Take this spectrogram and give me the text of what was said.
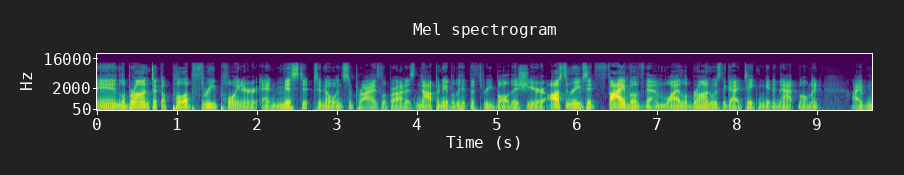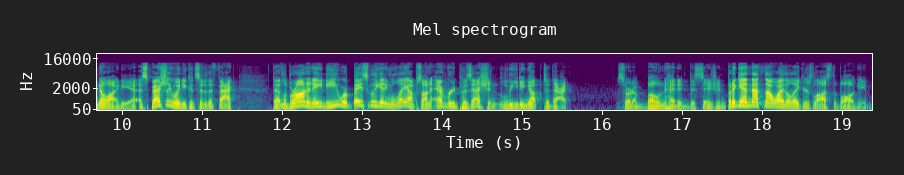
and LeBron took a pull-up three-pointer and missed it to no one's surprise. LeBron has not been able to hit the three ball this year. Austin Reaves hit five of them. Why LeBron was the guy taking it in that moment, I have no idea. Especially when you consider the fact that LeBron and AD were basically getting layups on every possession leading up to that sort of boneheaded decision. But again, that's not why the Lakers lost the ball game.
